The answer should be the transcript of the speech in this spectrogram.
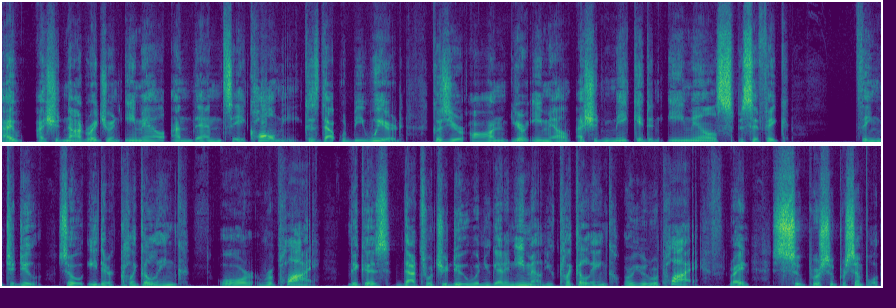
I, I should not write you an email and then say, call me, because that would be weird. Because you're on your email, I should make it an email specific thing to do. So either click a link or reply because that's what you do when you get an email. You click a link or you reply, right? Super, super simple.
